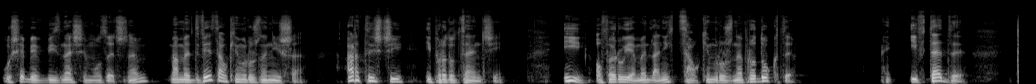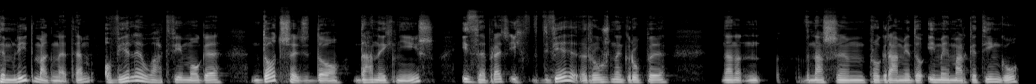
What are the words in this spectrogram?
u siebie w biznesie muzycznym, mamy dwie całkiem różne nisze. Artyści i producenci. I oferujemy dla nich całkiem różne produkty. I wtedy tym lead magnetem o wiele łatwiej mogę dotrzeć do danych nisz i zebrać ich w dwie różne grupy na, w naszym programie do e-mail marketingu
